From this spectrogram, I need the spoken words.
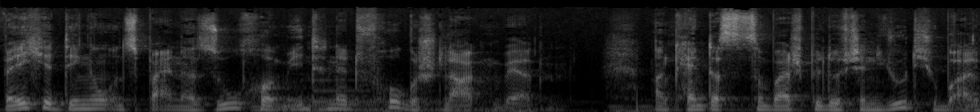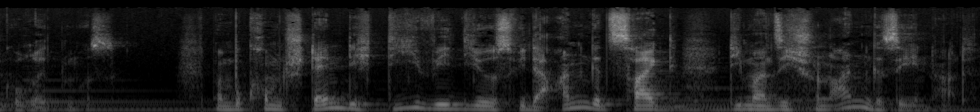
welche Dinge uns bei einer Suche im Internet vorgeschlagen werden. Man kennt das zum Beispiel durch den YouTube-Algorithmus. Man bekommt ständig die Videos wieder angezeigt, die man sich schon angesehen hat.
